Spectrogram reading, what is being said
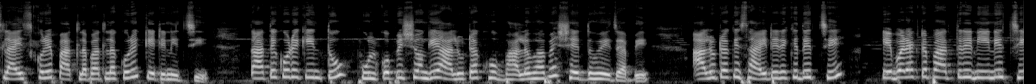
স্লাইস করে পাতলা পাতলা করে কেটে নিচ্ছি। তাতে করে কিন্তু ফুলকপির সঙ্গে আলুটা খুব ভালোভাবে সেদ্ধ হয়ে যাবে। আলুটাকে সাইডে রেখে দিচ্ছি। এবার একটা পাত্রে নিয়ে নিচ্ছি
